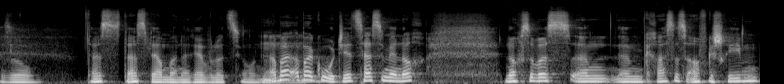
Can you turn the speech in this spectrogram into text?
Also, das, das wäre mal eine Revolution. Mhm. Aber, aber gut, jetzt hast du mir noch, noch sowas ähm, ähm, Krasses aufgeschrieben.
